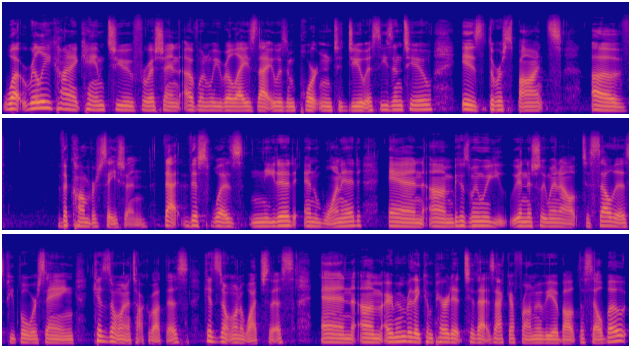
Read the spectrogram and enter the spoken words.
What really kind of came to fruition of when we realized that it was important to do a season two is the response of the conversation that this was needed and wanted. And um, because when we initially went out to sell this, people were saying, kids don't want to talk about this, kids don't want to watch this. And um, I remember they compared it to that Zac Efron movie about the sailboat.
